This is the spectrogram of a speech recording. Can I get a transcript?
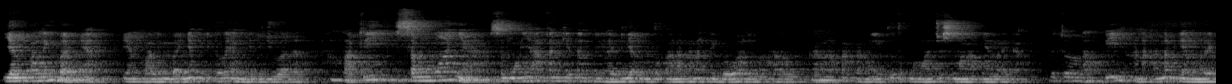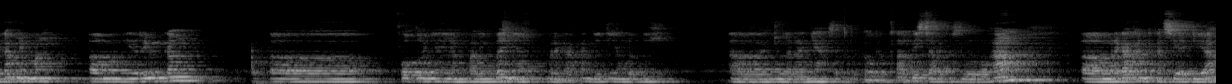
yang paling banyak, yang paling banyak itulah yang menjadi juara. Tapi semuanya, semuanya akan kita beri hadiah untuk anak-anak di bawah lima tahun. Karena apa? Karena itu untuk memacu semangatnya mereka. Betul. Tapi anak-anak yang mereka memang eh, mengirimkan eh, fotonya yang paling banyak, mereka akan jadi yang lebih eh, juaranya seperti itu. Oke. Tapi secara keseluruhan eh, mereka akan dikasih hadiah.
